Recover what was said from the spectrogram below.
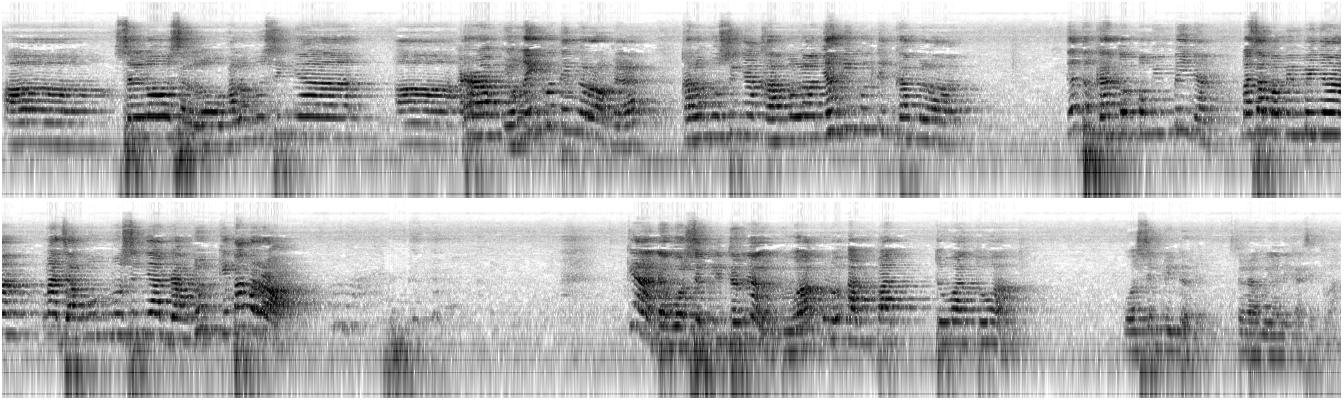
uh, slow slow, kalau musiknya uh, rock ya ngikutin rock ya. Kalau musiknya gamelan ya ngikutin gamelan. Ya tergantung pemimpinnya. Masa pemimpinnya ngajak musiknya dangdut, kita ngerok. Kayak ada worship leadernya loh, 24 tua-tua. Worship leader, saudaraku yang dikasih Tuhan.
